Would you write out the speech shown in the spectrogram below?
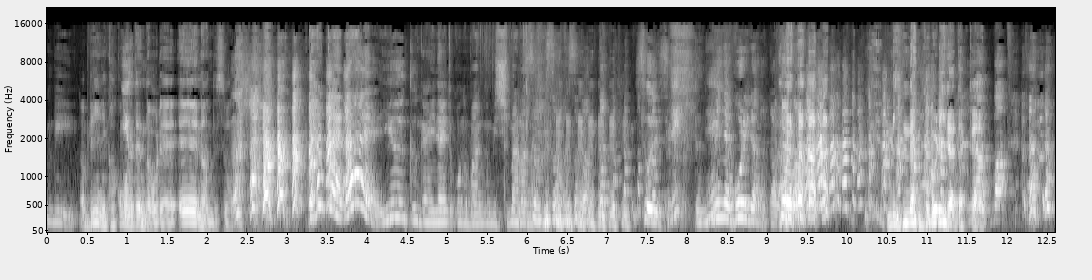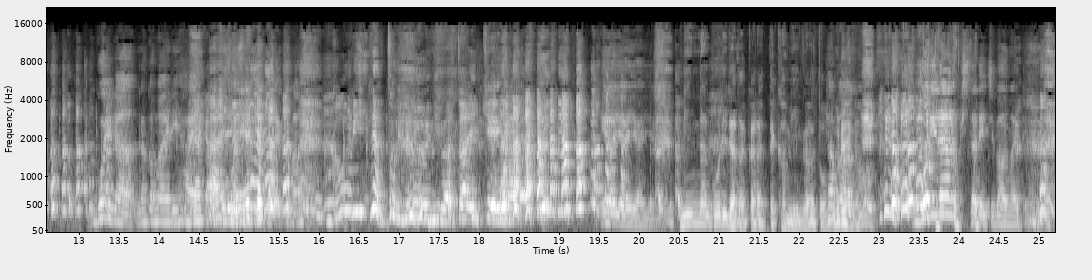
B あ B に囲まれてんだ俺。A なんですよ私。だからゆうくんがいないとこの番組閉まらない。そうそうそう。そうですねきっとみんねなゴリラだから。みんなゴリラだから。やっぱ。ゴリラ仲間入りはい。仲間入り。いただきます。ゴリラというには体型が。いやいやいやいや。みんなゴリラだからってカミングアウト多分あの無礼なゴリラ歩きしたら一番甘いと思います。ス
